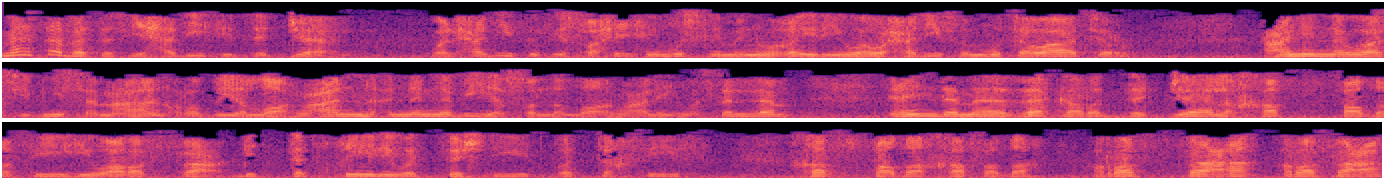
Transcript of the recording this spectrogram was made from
ما ثبت في حديث الدجال والحديث في صحيح مسلم وغيره وهو حديث متواتر عن النواس بن سمعان رضي الله عنه أن النبي صلى الله عليه وسلم عندما ذكر الدجال خفض فيه ورفع بالتثقيل والتشديد والتخفيف. خفض خفض رفع رفع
